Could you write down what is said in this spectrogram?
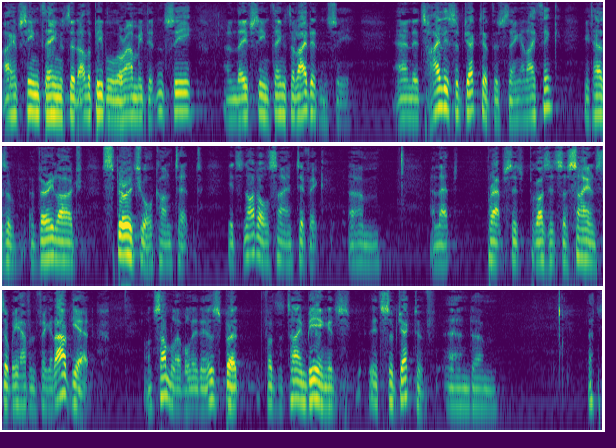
I have seen things that other people around me didn't see, and they've seen things that I didn't see, and it's highly subjective this thing, and I think it has a, a very large spiritual content. It's not all scientific, um, and that perhaps it's because it's a science that we haven't figured out yet. On some level, it is, but for the time being, it's it's subjective, and um, that's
